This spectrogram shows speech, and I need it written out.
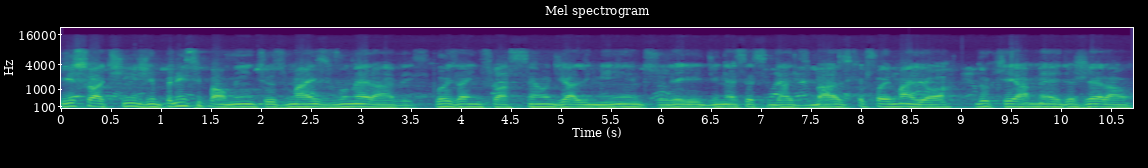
Isso atinge principalmente os mais vulneráveis, pois a inflação de alimentos e de necessidades básicas foi maior do que a média geral.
